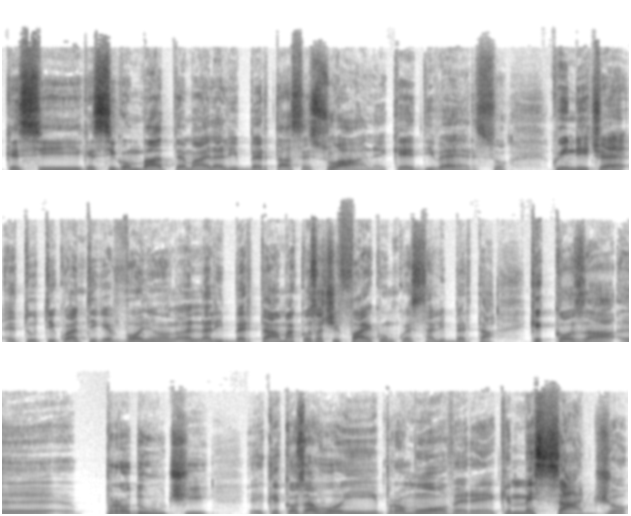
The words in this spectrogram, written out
che si, che si combatte, ma è la libertà sessuale, che è diverso. Quindi, cioè, eh, tutti quanti che vogliono la, la libertà, ma cosa ci fai con questa libertà? Che cosa eh, produci? Eh, che cosa vuoi promuovere, che messaggio,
